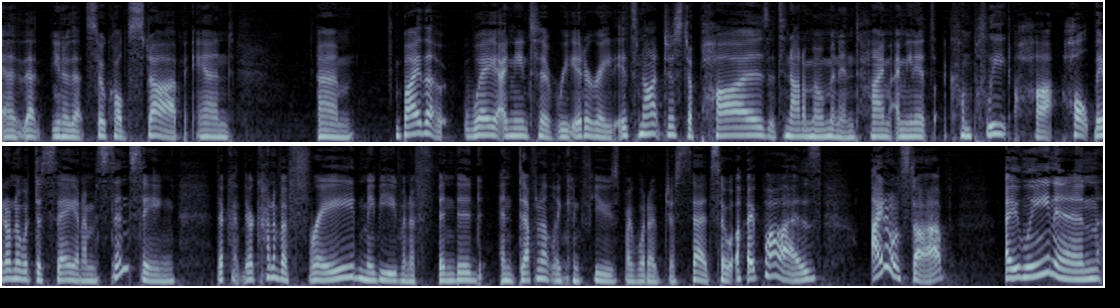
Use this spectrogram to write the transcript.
uh, that you know that so-called stop. And um, by the way, I need to reiterate: it's not just a pause. It's not a moment in time. I mean, it's a complete halt. They don't know what to say, and I'm sensing they're they're kind of afraid, maybe even offended, and definitely confused by what I've just said. So I pause. I don't stop. I lean in.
